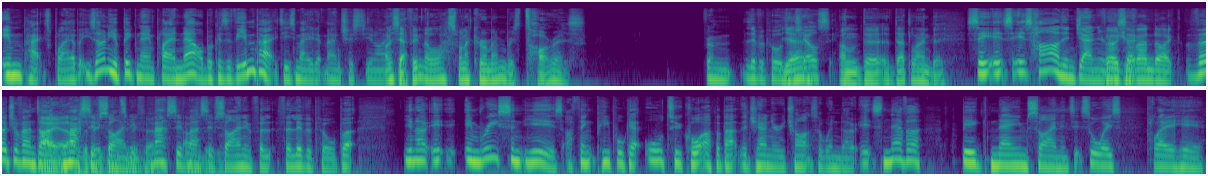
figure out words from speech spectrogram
impact player. But he's only a big name player now because of the impact he's made at Manchester United Honestly, I think the last one I can remember is Torres. from Liverpool to yeah, Chelsea. on the deadline day. See, it's it's hard in January. Virgil So- van Dijk. Virgil van Oh, Dijk, ah, yeah, that was a massive big one, signing, massive, That massive signing for for Liverpool. But you know, it, in recent years, I think people get all too caught up about the January transfer window. It's never big name signings. It's always player here,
